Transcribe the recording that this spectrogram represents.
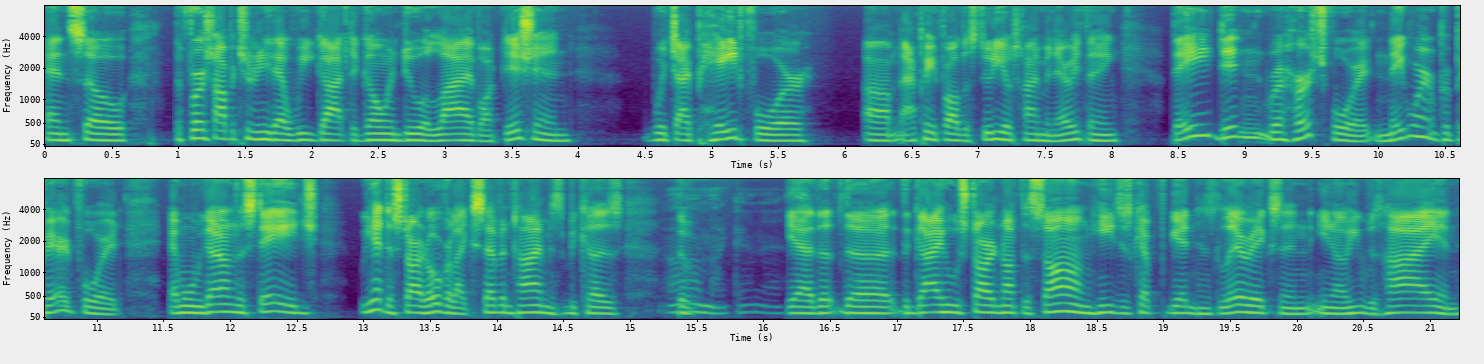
And so the first opportunity that we got to go and do a live audition, which I paid for, um, I paid for all the studio time and everything. They didn't rehearse for it and they weren't prepared for it. And when we got on the stage, we had to start over like seven times because the, oh my goodness. yeah, the the the guy who started off the song, he just kept forgetting his lyrics, and you know he was high, and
